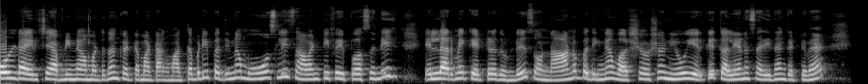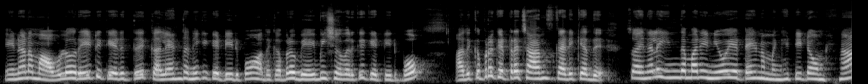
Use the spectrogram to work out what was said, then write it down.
ஓல்ட் ஆயிடுச்சு அப்படின்னா மட்டும் தான் கட்ட மாட்டாங்க. மற்றபடி பார்த்தீங்கன்னா மோஸ்ட்லி செவன்ட்டி ஃபைவ் பர்சன்டேஜ் எல்லாருமே கட்டுறது உண்டு ஸோ நானும் பார்த்தீங்கன்னா வருஷம் வருஷம் நியூ இயருக்கு கல்யாண சாரி தான் கட்டுவேன். ஏன்னா நம்ம அவ்வளோ ரேட்டுக்கு எடுத்து கல்யாணத்தன்னைக்கு கட்டியிருப்போம். அதுக்கப்புறம் பேபி ஷவருக்கு கட்டியிருப்போம். அதுக்கப்புறம் கட்டுற சான்ஸ் கிடைக்காது. ஸோ அதனால் இந்த மாதிரி நியூ இயர் டைம் நம்ம கட்டிட்டோம் அப்படின்னா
